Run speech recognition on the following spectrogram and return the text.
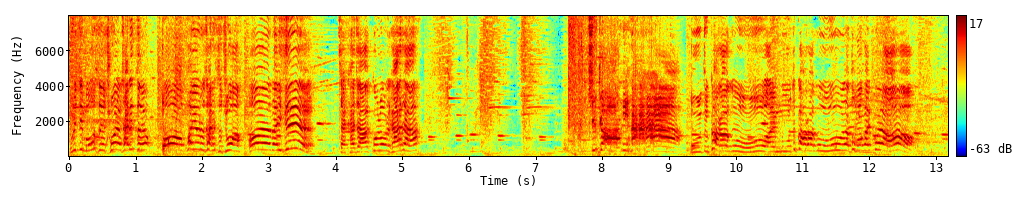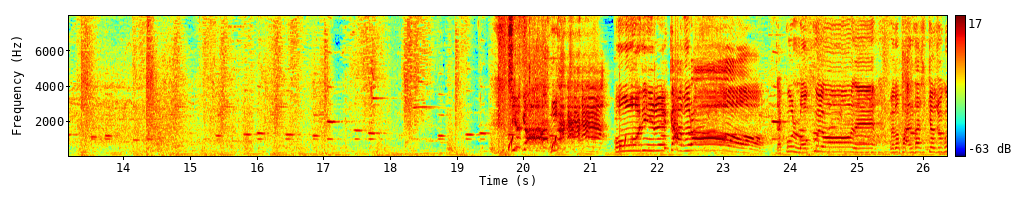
우리 팀 먹었어요 좋아요 잘했어요 어 파이어로 잘했어 좋아 아 nice 자 가자 골로를 가자 모두 가라고? 아니 모두 가라고? 나 도망갈 거야. 죽어 어디를 까불어! 자골 넣고요. 네. 그래서 반사시켜주고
